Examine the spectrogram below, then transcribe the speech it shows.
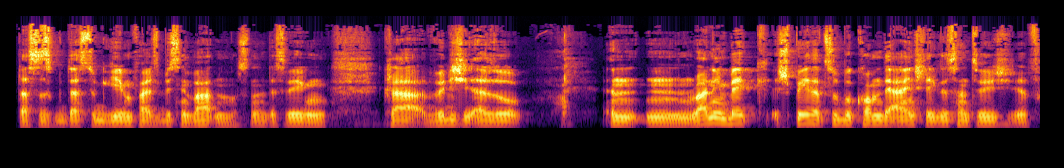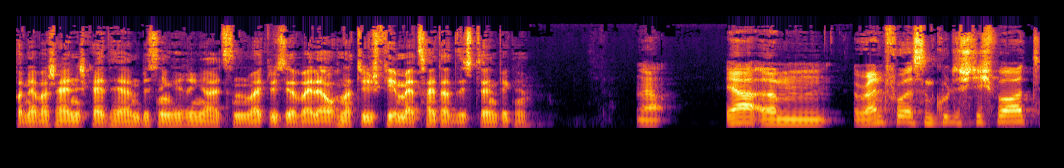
dass es, dass du gegebenenfalls ein bisschen warten musst. Ne? Deswegen, klar, würde ich also ein, ein Running Back später zu bekommen, der einschlägt, ist natürlich von der Wahrscheinlichkeit her ein bisschen geringer als ein Right Receiver, weil der auch natürlich viel mehr Zeit hat, sich zu entwickeln. Ja. Ja, ähm, Renfro ist ein gutes Stichwort.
